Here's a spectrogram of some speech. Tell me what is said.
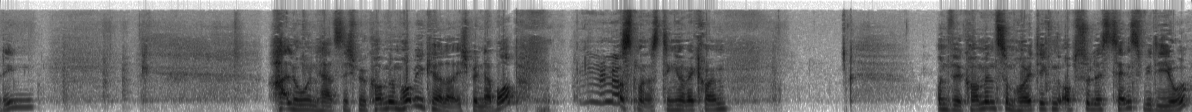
Beding. Hallo und herzlich willkommen im Hobbykeller. Ich bin der Bob. Erstmal das Ding hier wegräumen. Und willkommen zum heutigen Obsoleszenzvideo,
